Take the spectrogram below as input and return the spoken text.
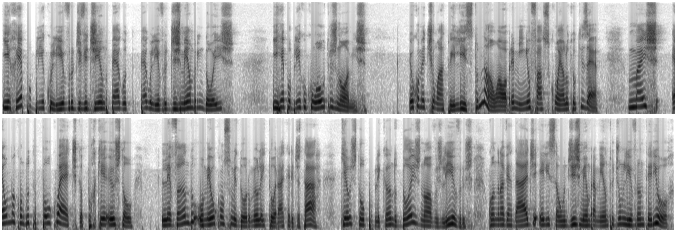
e republico o livro dividindo, pego, pego o livro, desmembro em dois e republico com outros nomes. Eu cometi um ato ilícito? Não, a obra é minha, eu faço com ela o que eu quiser. Mas é uma conduta pouco ética, porque eu estou levando o meu consumidor, o meu leitor, a acreditar que eu estou publicando dois novos livros, quando na verdade eles são um desmembramento de um livro anterior.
